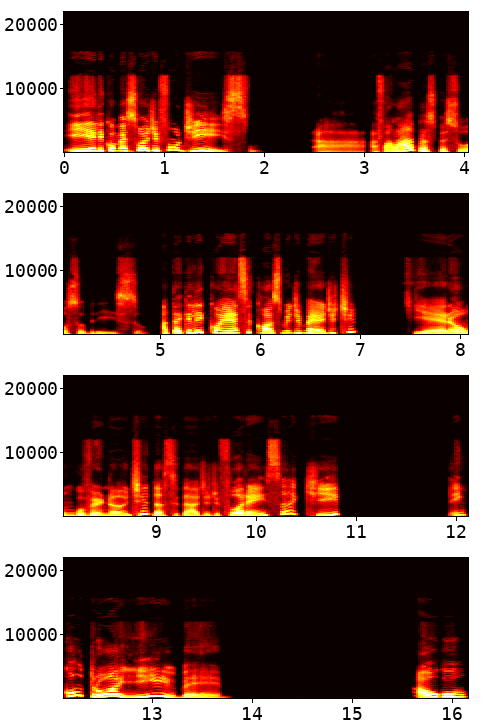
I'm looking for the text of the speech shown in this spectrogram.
E ele começou a difundir isso, a, a falar para as pessoas sobre isso, até que ele conhece Cosme de Medici, que era um governante da cidade de Florença, que encontrou aí é, algo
